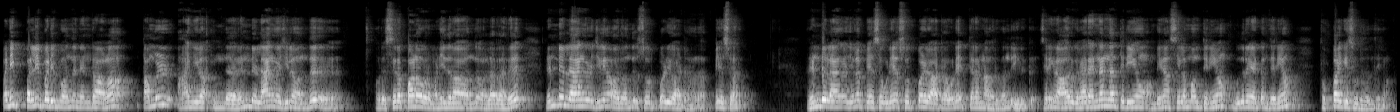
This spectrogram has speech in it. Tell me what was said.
படி பள்ளி படிப்பு வந்து நின்றாலும் தமிழ் ஆங்கிலம் இந்த ரெண்டு லாங்குவேஜில் வந்து ஒரு சிறப்பான ஒரு மனிதராக வந்து வளர்கிறாரு ரெண்டு லாங்குவேஜ்லேயும் அவர் வந்து சொற்பொழிவு பேசுவார். ரெண்டு லாங்குவேஜிலும் பேசக்கூடிய சொற்பொழிவு ஆற்றக்கூடிய திறன் அவருக்கு வந்து இருக்குது சரிங்களா? அவருக்கு வேறு என்னென்ன தெரியும் அப்படின்னா சிலம்பம் தெரியும் குதிரையாட்டம் தெரியும் துப்பாக்கி சுடுதல் தெரியும்.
